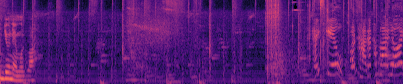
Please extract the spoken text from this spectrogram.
มันอยู่ไหนหมดวะใช้สกิลค้นหาและทำลายเลย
